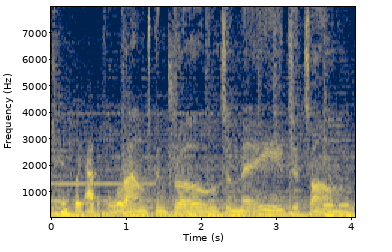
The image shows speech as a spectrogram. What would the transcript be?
potentially habitable worlds. Ground control to Major Tom.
